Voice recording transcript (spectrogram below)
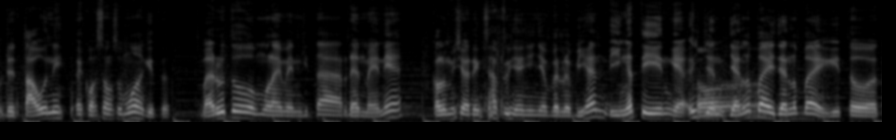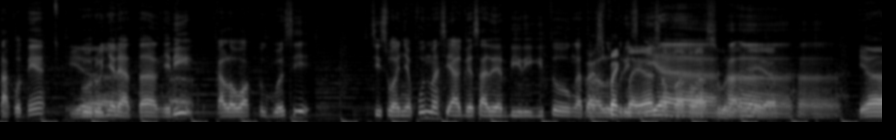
udah tahu nih eh kosong semua gitu. Baru tuh mulai main gitar dan mainnya kalau misalnya ada yang satu nyanyinya berlebihan diingetin kayak eh, jangan Oh. jangan lebay jangan lebay gitu takutnya Iya. gurunya datang jadi kalau waktu gue sih siswanya pun masih agak sadar diri gitu nggak terlalu lah berisik ya Iya, sama kelas sebenarnya ya. Ya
